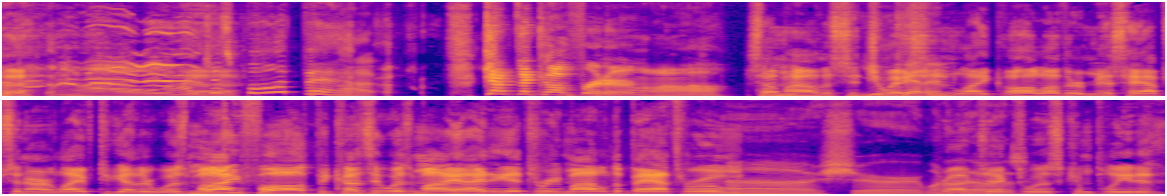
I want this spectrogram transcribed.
Oh, I just bought that. Get the comforter. Oh, Somehow, the situation, like all other mishaps in our life together, was my fault because it was my idea to remodel the bathroom. oh, sure. One of project those. was completed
